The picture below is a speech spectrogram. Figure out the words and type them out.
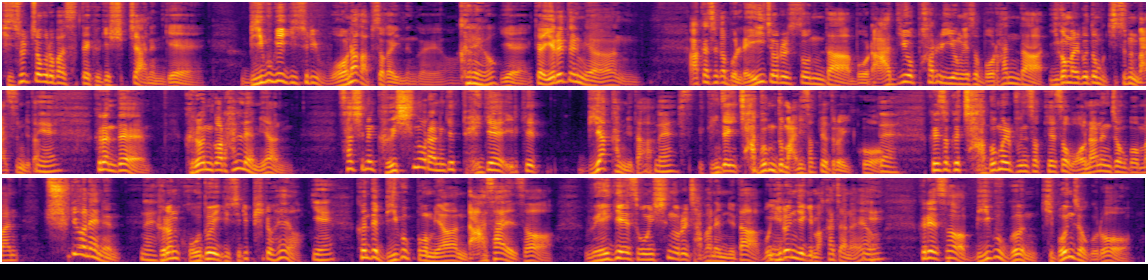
기술적으로 봤을 때 그게 쉽지 않은 게 미국의 기술이 워낙 앞서가 있는 거예요. 그래요? 예. 그러니까 예를 들면 아까 제가 뭐 레이저를 쏜다, 뭐 라디오 팔을 이용해서 뭘 한다, 이거 말고도 뭐 기술은 많습니다. 예. 그런데 그런 걸 하려면 사실은 그 신호라는 게 되게 이렇게 미약합니다. 네. 굉장히 잡음도 많이 섞여 들어 있고 네. 그래서 그 잡음을 분석해서 원하는 정보만 추려내는 네. 그런 고도의 기술이 필요해요. 예. 그런데 미국 보면 나사에서 외계에서 온 신호를 잡아냅니다. 뭐 예. 이런 얘기 막 하잖아요. 예. 그래서 미국은 기본적으로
